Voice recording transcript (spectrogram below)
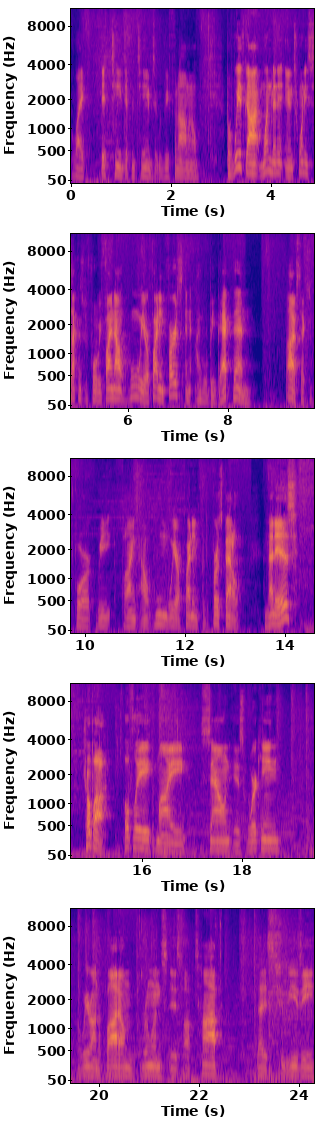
like 15 different teams. It would be phenomenal. But we've got 1 minute and 20 seconds before we find out who we are fighting first, and I will be back then. 5 seconds before we find out whom we are fighting for the first battle. And that is Tropa. Hopefully my sound is working. We're on the bottom. Ruins is up top. That is too easy.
